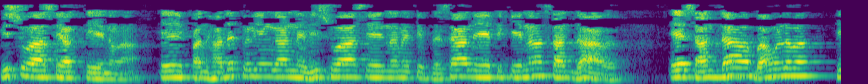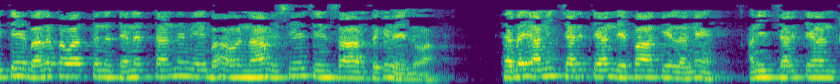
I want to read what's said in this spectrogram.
විශ්වාසයක් තියෙනවා. ඒ පහද තුලින් ගන්න විශ්වාසය නැමැති ප්‍රසාදයට කියනවා ශ්‍රද්ධාව. ඒ ශ්‍රද්ධාව බහුලව හිතේ බලපවත්වන තැනැත්තන්නේ මේ භාවනාව විශේෂයෙන් සාර්ථක වෙනවා. හැබැයි අනිත් චරිතයන් එපා කියලා නෑ. අනිත් චරිතයන්ට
